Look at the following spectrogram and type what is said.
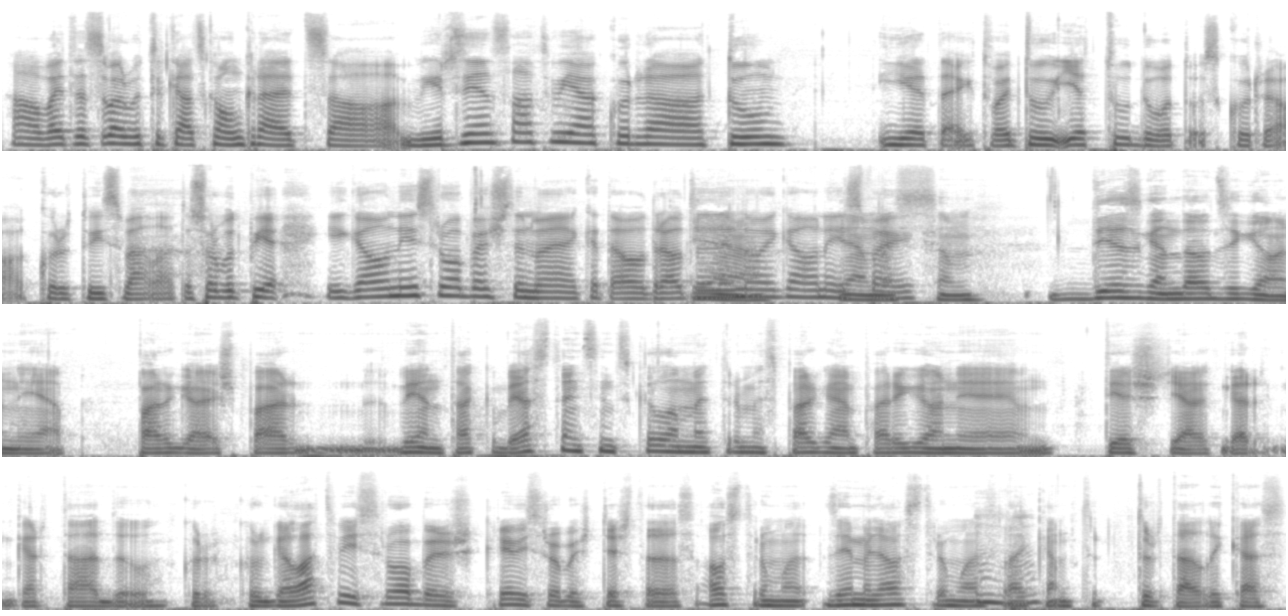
Vai tas varbūt ir kāds konkrēts uh, virziens Latvijā, kur uh, tu ieteikt, vai tu, ja tu dotos, kur, uh, kur tu izvēlētos? Varbūt pie Igaunijas robežas, tad nē, ka tev draudzene no Igaunijas. Jā, vai... mēs esam diezgan daudz Igaunijā pārgājuši pār vienu taku bija 800 km, mēs pārgājām pāri Igaunijai, un tieši jā, gar, gar tādu, kur, kur gan Latvijas robeža, Krievijas robeža, tieši tādos austrumos, ziemeļaustrumos, mm. -hmm. laikam tur, tur tā likās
